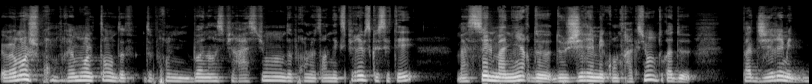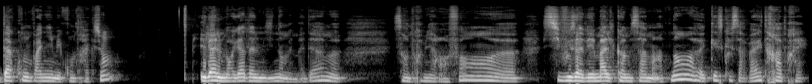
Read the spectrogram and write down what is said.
Et vraiment, je prends vraiment le temps de, de, prendre une bonne inspiration, de prendre le temps d'expirer, parce que c'était ma seule manière de, de, gérer mes contractions, en tout cas de pas de gérer, mais d'accompagner mes contractions. Et là, elle me regarde, elle me dit non mais madame, c'est un premier enfant. Euh, si vous avez mal comme ça maintenant, euh, qu'est-ce que ça va être après?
